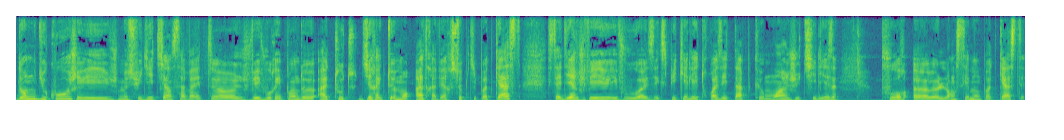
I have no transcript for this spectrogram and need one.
Donc du coup, je me suis dit tiens, ça va être, euh, je vais vous répondre à toutes directement à travers ce petit podcast. C'est-à-dire que je vais vous expliquer les trois étapes que moi j'utilise pour euh, lancer mon podcast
